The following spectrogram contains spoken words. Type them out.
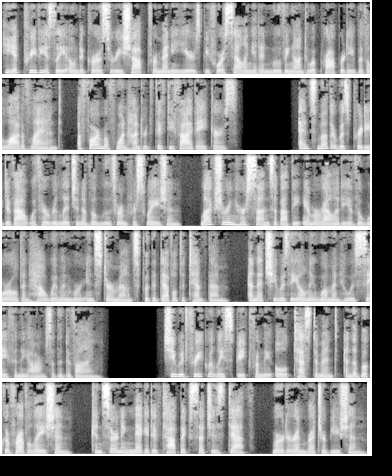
He had previously owned a grocery shop for many years before selling it and moving onto a property with a lot of land, a farm of 155 acres. Ed's mother was pretty devout with her religion of the Lutheran persuasion, lecturing her sons about the immorality of the world and how women were instruments for the devil to tempt them, and that she was the only woman who was safe in the arms of the divine. She would frequently speak from the Old Testament and the book of Revelation, concerning negative topics such as death, murder, and retribution.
